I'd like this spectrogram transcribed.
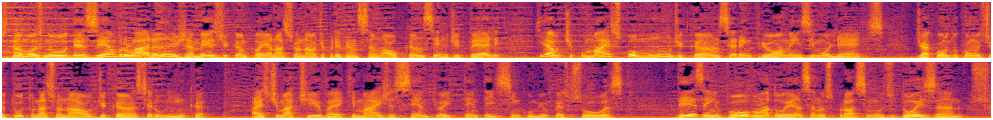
Estamos no Dezembro Laranja, mês de campanha nacional de prevenção ao câncer de pele, que é o tipo mais comum de câncer entre homens e mulheres. De acordo com o Instituto Nacional de Câncer, o INCA, a estimativa é que mais de 185 mil pessoas desenvolvam a doença nos próximos dois anos.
